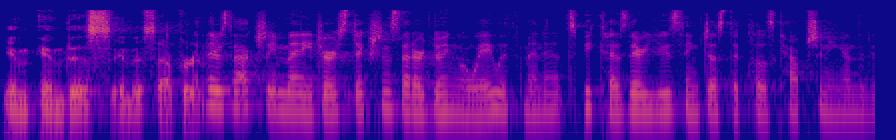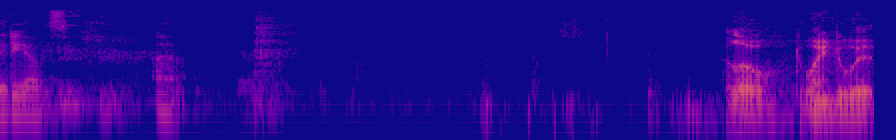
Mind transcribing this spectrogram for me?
in, in this, in this effort. There's actually many jurisdictions that are doing away with minutes because they're using just the closed captioning on the videos. Hello, Dwayne DeWitt.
